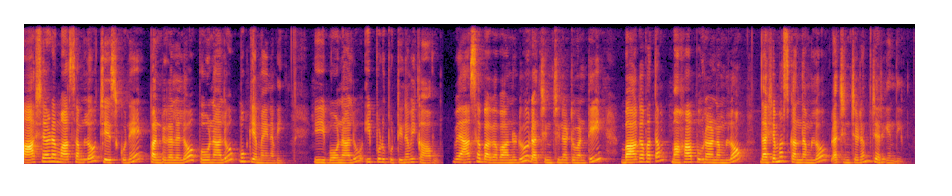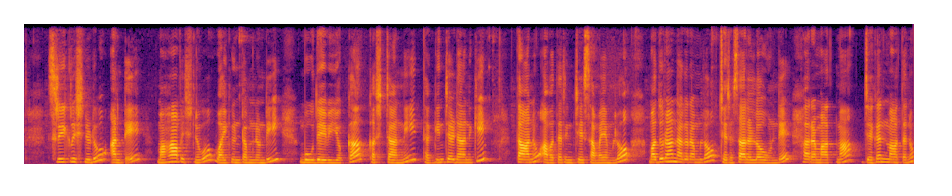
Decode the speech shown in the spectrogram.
ఆషాఢ మాసంలో చేసుకునే పండుగలలో బోనాలు ముఖ్యమైనవి. ఈ బోనాలు ఇప్పుడు పుట్టినవి కావు. వ్యాస భగవానుడు రచించినటువంటి భాగవతం మహాపురాణంలో దశమ స్కందంలో రచించడం జరిగింది. శ్రీకృష్ణుడు అంటే మహావిష్ణువు వైకుంఠం నుండి భూదేవి యొక్క కష్టాన్ని తగ్గించడానికి తాను అవతరించే సమయంలో మధురా నగరంలో చెరసాలలో ఉండే పరమాత్మ జగన్మాతను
